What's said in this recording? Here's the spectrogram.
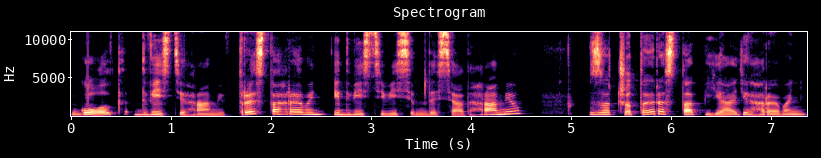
Gold 200 грамів 300 гривень і 280 грамів за 405 гривень.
